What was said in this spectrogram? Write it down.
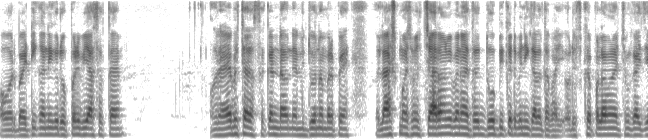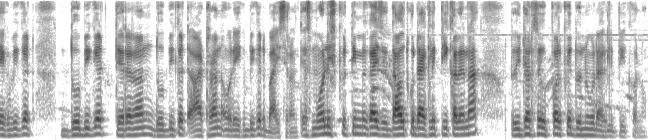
और बैटिंग करने के ऊपर भी आ सकता है। और आया भी था सेकंड डाउन यानी दो नंबर पे। लास्ट मैच में चार रन भी बनाया था, दो विकेट भी निकाला था भाई। और उसके पहला मैच में गाइज़ एक विकेट दो विकेट तेरह रन दो विकेट आठ रन और एक विकेट बाईस रन तो स्मॉल की टीम में गाइज़ दाऊद को डायरेक्टली पिक कर लेना तो इधर से ऊपर के दोनों को डायरेक्टली पिक कर लो।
